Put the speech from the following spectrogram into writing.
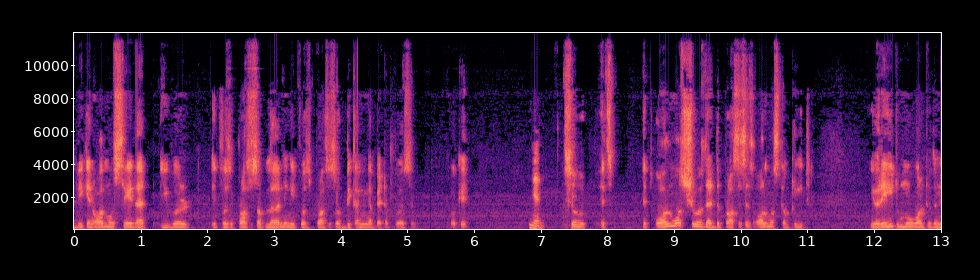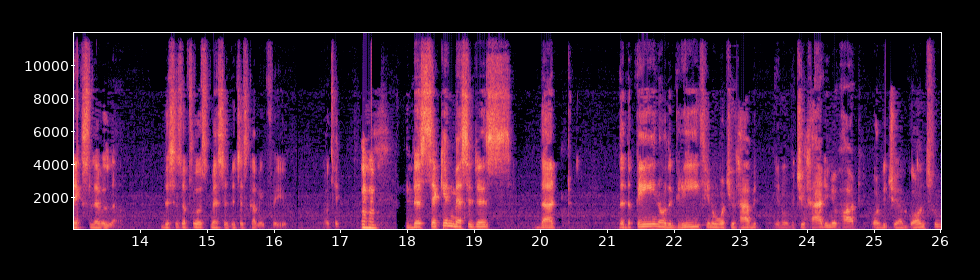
we can almost say that you were. It was a process of learning. It was a process of becoming a better person. Okay. Yeah. So it's it almost shows that the process is almost complete. You're ready to move on to the next level now. This is the first message which is coming for you. Okay. Mhm. The second message is that that the pain or the grief, you know, what you have, you know, which you had in your heart or which you have gone through.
